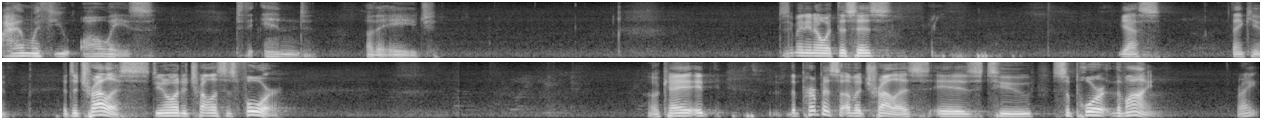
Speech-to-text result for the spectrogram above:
I am with you always to the end of the age. Does anybody know what this is? Yes? Thank you. It's a trellis. Do you know what a trellis is for? Okay? It, the purpose of a trellis is to support the vine, right?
